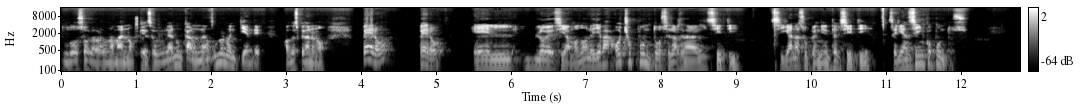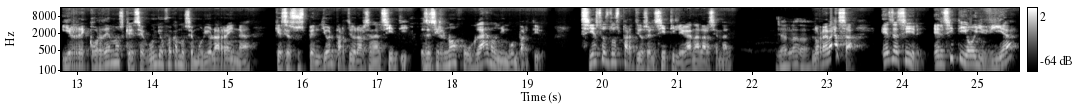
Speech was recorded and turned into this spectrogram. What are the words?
dudoso, la verdad, una mano, que eso nunca uno no entiende cuando es penal o no. Pero, pero, él, lo decíamos, ¿no? Le lleva ocho puntos el Arsenal City. Si gana su pendiente el City, serían cinco puntos. Y recordemos que según yo fue cuando se murió la reina, que se suspendió el partido del Arsenal City. Es decir, no ha jugado ningún partido. Si estos dos partidos el City le gana al Arsenal, ya nada. Lo rebasa. Es decir, el City hoy día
